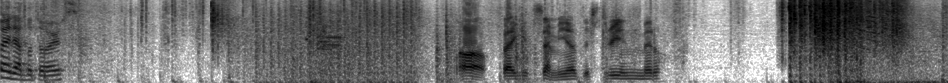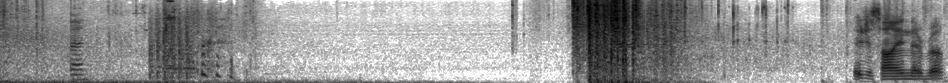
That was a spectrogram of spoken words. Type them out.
By double doors. Oh, faggot sent me up. There's three in the middle. They're just all in there, bro.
